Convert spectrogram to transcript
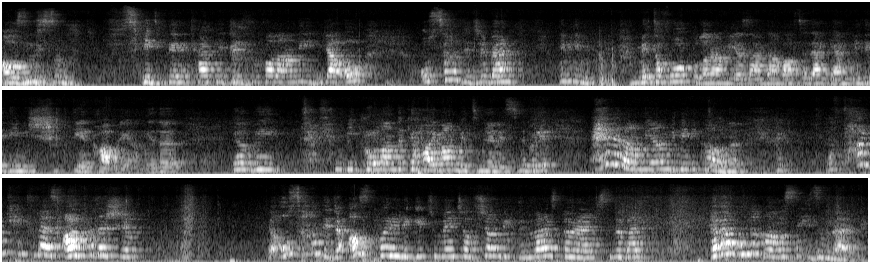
Azmışsın, sevdiklerini terk edeceksin falan değil. Ya o, o sadece ben ne bileyim metafor kullanan bir yazardan bahsederken ne dediğimi şık diye kavrayan ya da ya bir, bir romandaki hayvan betimlemesini böyle hemen anlayan bir delikanlı. Ya fark etmez arkadaşım. Ya o sadece az parayla geçinmeye çalışan bir üniversite öğrencisi ve ben ya ben burada kalmasına izin verdim.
